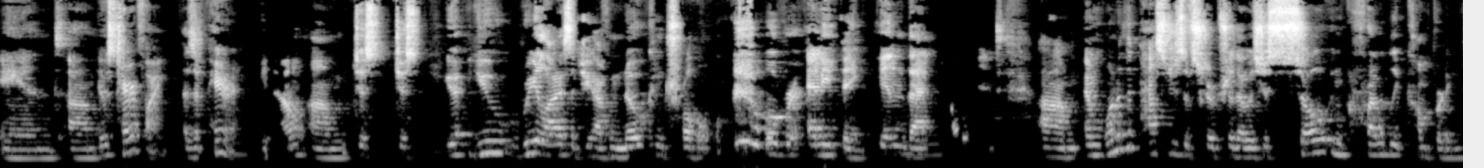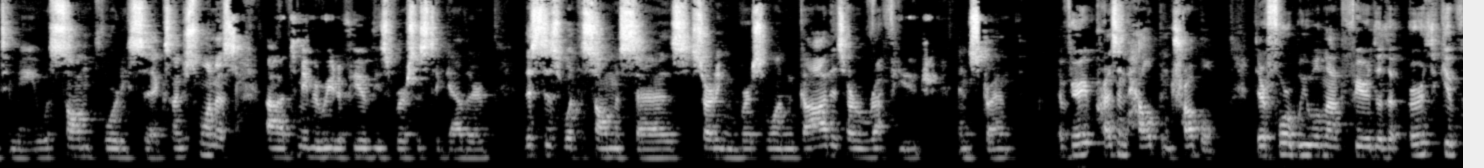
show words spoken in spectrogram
and um, it was terrifying as a parent. You know, um, just just you, you realize that you have no control over anything in that mm-hmm. moment. Um, and one of the passages of scripture that was just so incredibly comforting to me was Psalm 46. I just want us uh, to maybe read a few of these verses together. This is what the psalmist says, starting in verse 1 God is our refuge and strength, a very present help in trouble. Therefore, we will not fear, though the earth give,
